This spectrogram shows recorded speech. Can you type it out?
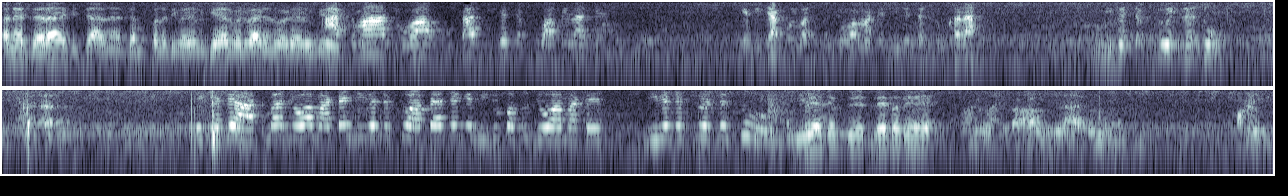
અને જરાય વિચાર ને જમ્પ નથી વળેલું ઘેર વડવાડે ને આત્મા જોવા પૂરતા દિવ્ય ચક્ષુ આપેલા છે. કે બીજા કોઈ વસ્તુ જોવા માટે દિવ્ય ચક્ષુ ખરા. દિવ્ય ચક્ષુ એટલે શું? આત્મા જોવા માટે દિવ્ય ચક્ષુ આપ્યા છે કે બીજું કશું જોવા માટે? દિવ્ય ચક્ષુ એટલે શું? દિવ્ય ચક્ષુ એટલે બધે પાણી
